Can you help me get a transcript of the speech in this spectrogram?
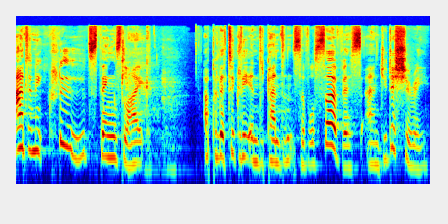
And it includes things like a politically independent civil service and judiciary,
